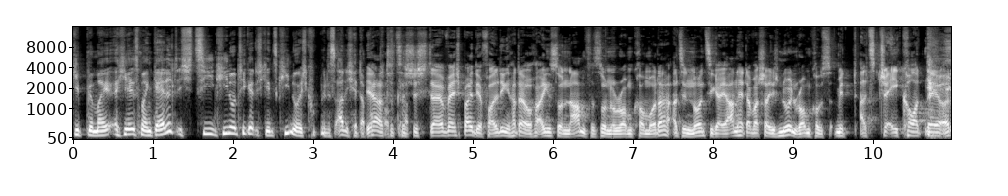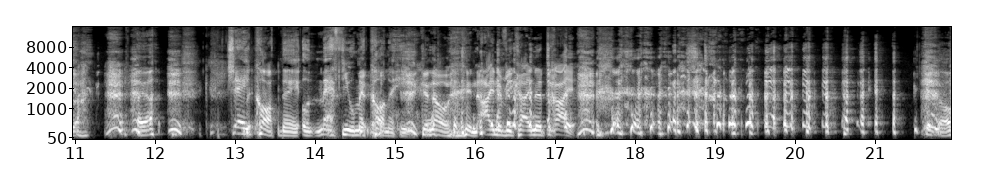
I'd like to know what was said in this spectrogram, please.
gib mir mein, hier ist mein Geld, ich ziehe ein Kinoticket, ich gehe ins Kino, ich guck mir das an, ich hätte da Ja, drauf gehabt. tatsächlich, da wäre ich bei dir. Vor allen Dingen hat er auch eigentlich so einen Namen für so eine Rom-Com, oder? Also in den 90er Jahren hätte er wahrscheinlich nur in Rom-Coms mit als Jay Courtney, oder? Ja, ja. Jay Courtney und Matthew McConaughey. genau, in eine wie keine drei. genau.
